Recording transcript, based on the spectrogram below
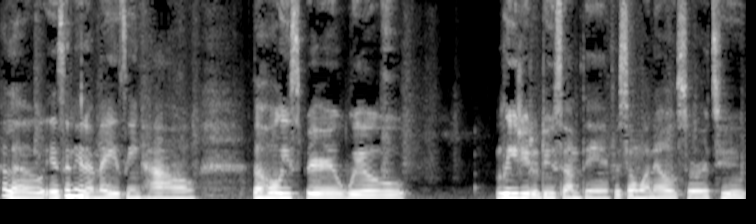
Hello, isn't it amazing how the Holy Spirit will lead you to do something for someone else or to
